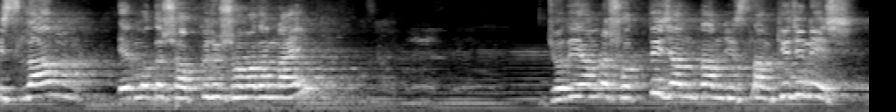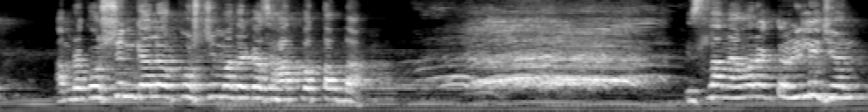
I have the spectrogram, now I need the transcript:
ইসলাম এর মধ্যে সবকিছু সমাধান নাই। যদি আমরা সত্যি জানতাম যে ইসলাম কি জিনিস, আমরা কোশ্চিন গেলেও পশ্চিমাদের কাছে হাত পাততাম না। ইসলাম এমন একটা religion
